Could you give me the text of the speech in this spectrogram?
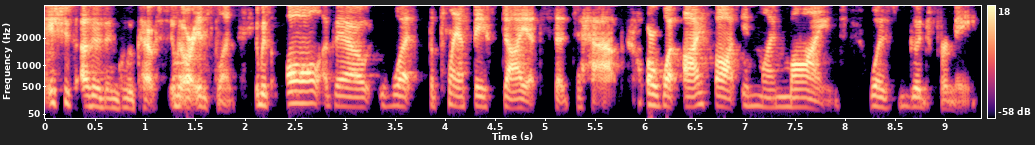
issues other than glucose or insulin. It was all about what the plant based diet said to have, or what I thought in my mind was good for me.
